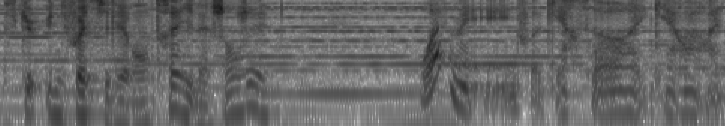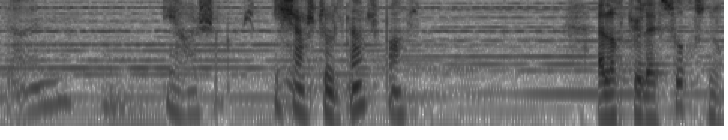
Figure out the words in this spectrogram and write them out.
Parce qu'une fois qu'il est rentré, il a changé. Ouais, mais une fois qu'il ressort et qu'il raisonne, il rechange. Il change tout le temps, je pense. Alors que la source, non.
